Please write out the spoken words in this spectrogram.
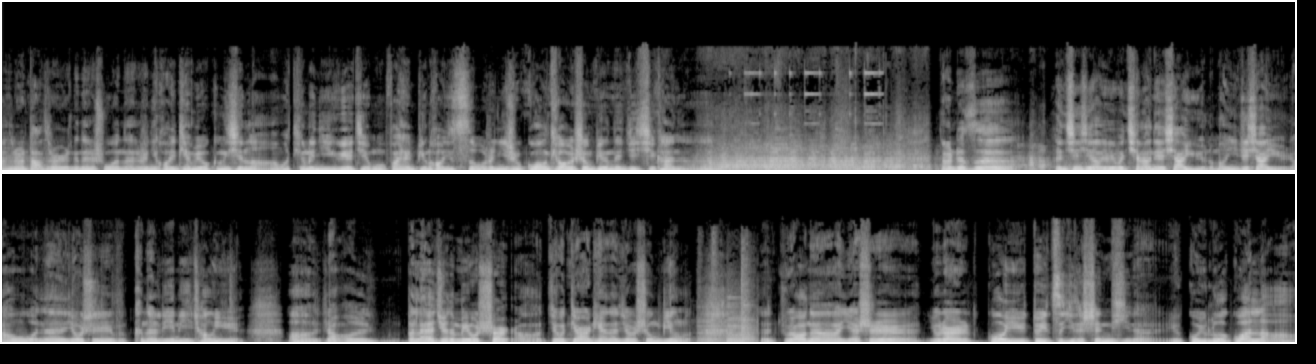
我在那打字儿跟他说呢，说你好几天没有更新了啊！我听了你一个月节目，发现你病了好几次。我说你是光挑生病那几期看的啊？当然这次很庆幸啊，因为前两天下雨了嘛，一直下雨，然后我呢又是可能淋了一场雨啊，然后本来觉得没有事儿啊，结果第二天呢就是生病了。呃，主要呢也是有点过于对自己的身体呢过于乐观了啊，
